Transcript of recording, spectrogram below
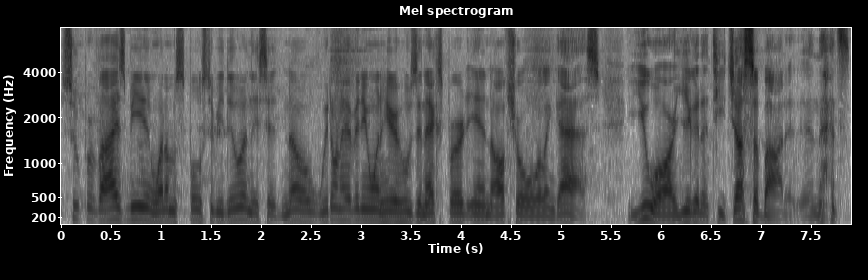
Supervise me and what I'm supposed to be doing? They said, No, we don't have anyone here who's an expert in offshore oil and gas. You are, you're going to teach us about it. And that's,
